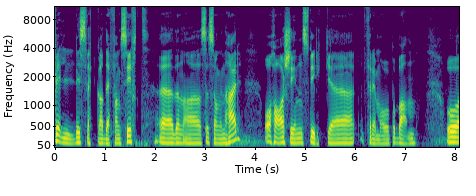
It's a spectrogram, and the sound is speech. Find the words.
veldig svekka defensivt denne sesongen her og har sin styrke fremover på banen. Og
